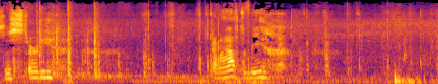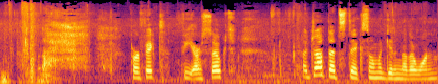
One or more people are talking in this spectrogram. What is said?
This is sturdy. Gonna have to be. Perfect. Feet are soaked. I dropped that stick, so I'm gonna get another one.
